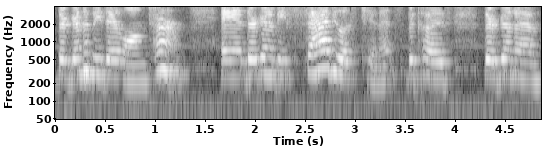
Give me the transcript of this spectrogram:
They're going to be there long term. And they're going to be fabulous tenants because they're going to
